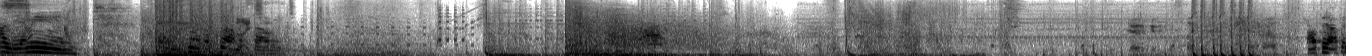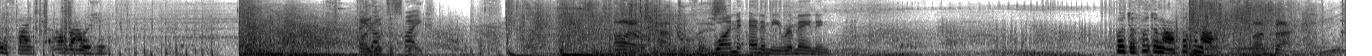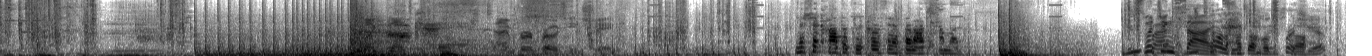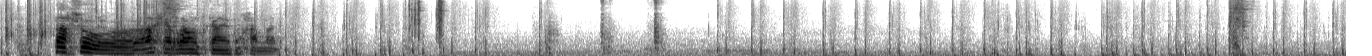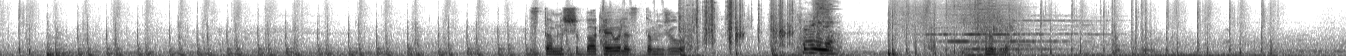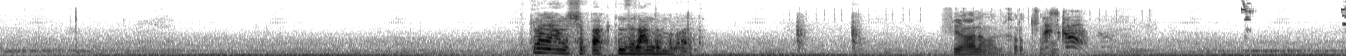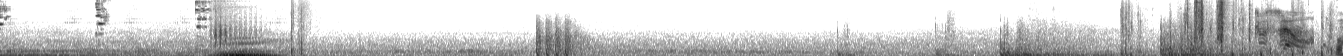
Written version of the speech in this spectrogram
Sally, i'll take, I'll take the spike. I'll bow with you. I, got, the spike. I'll handle this. One enemy remaining. Put the foot on, foot on. I'm back. بروتين شيك مش هيك حاطط الكوسه تبعت حمد سويتشنج سايد ولا حتاخذ سلاح صح شو اخر راوند كانت محمد زدتها من الشباك هاي ولا زدتها من جوا؟ شو قنبله طلعي عن الشباك تنزل عندهم بالأرض. في عالم عم بيخرطشوا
